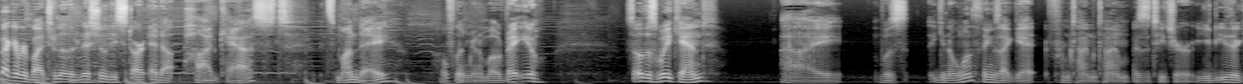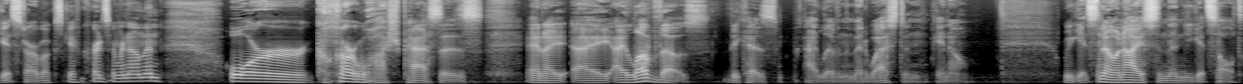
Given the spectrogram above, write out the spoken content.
back, everybody, to another edition of the StartEdUp podcast. It's Monday. Hopefully, I'm going to motivate you. So, this weekend, I was, you know, one of the things I get from time to time as a teacher, you'd either get Starbucks gift cards every now and then or car wash passes. And I, I, I love those because I live in the Midwest and, you know, we get snow and ice and then you get salt.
